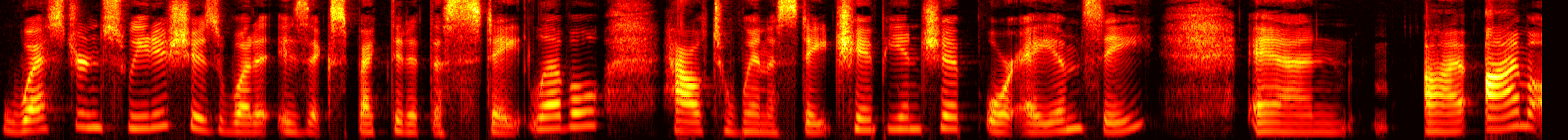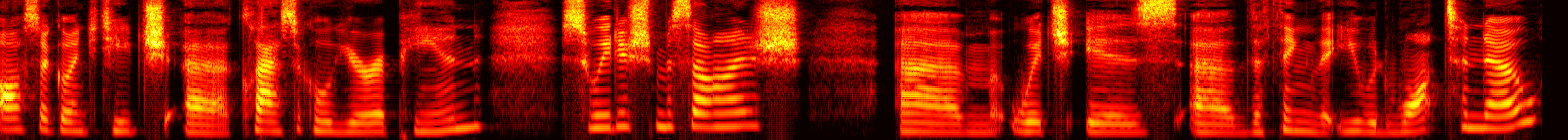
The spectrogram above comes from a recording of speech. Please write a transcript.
Western Swedish is what is expected at the state level, how to win a state championship or AMC. And I, am also going to teach uh, classical European Swedish massage. Um, which is uh, the thing that you would want to know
